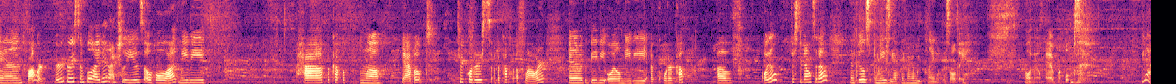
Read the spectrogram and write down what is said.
and flour. Very, very simple. I didn't actually use a whole lot, maybe half a cup of, uh, yeah, about three quarters of a cup of flour. And with the baby oil maybe a quarter cup of oil just to balance it out. And it feels amazing. I think I'm gonna be playing with this all day. Oh no I have problems. Yeah.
